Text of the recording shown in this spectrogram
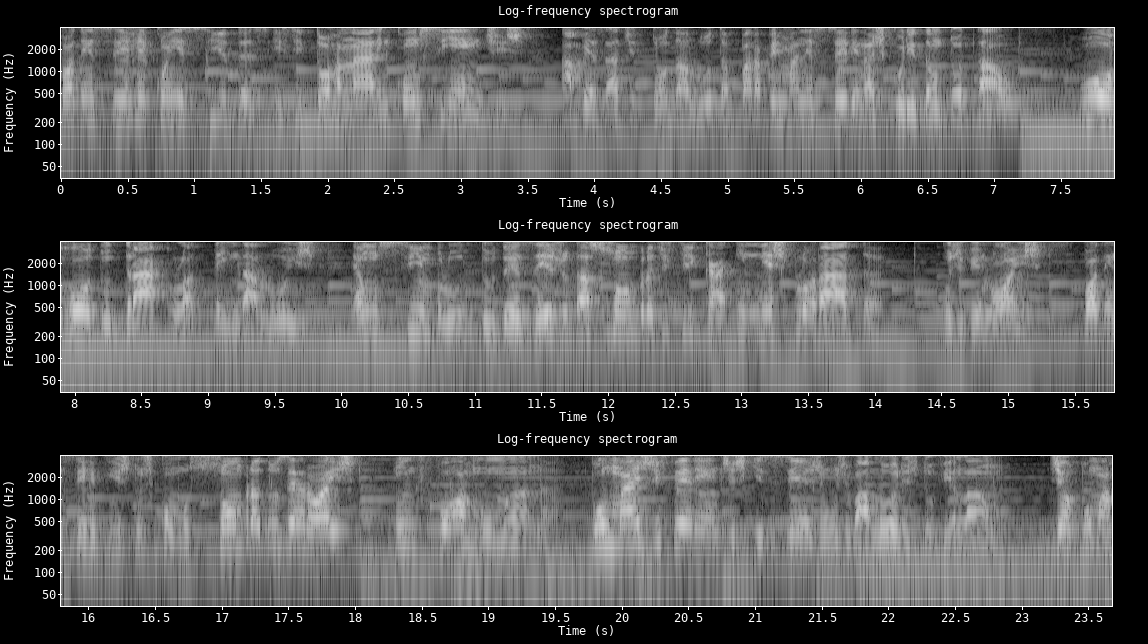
podem ser reconhecidas e se tornarem conscientes, apesar de toda a luta para permanecerem na escuridão total. O horror do Drácula tem da luz é um símbolo do desejo da sombra de ficar inexplorada. Os vilões podem ser vistos como sombra dos heróis em forma humana. Por mais diferentes que sejam os valores do vilão, de alguma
